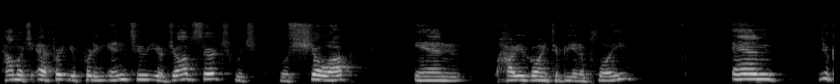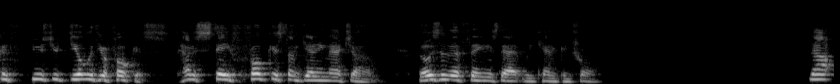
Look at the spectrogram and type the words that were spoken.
how much effort you're putting into your job search, which will show up in how you're going to be an employee. And you can use your deal with your focus, how to stay focused on getting that job. Those are the things that we can control. Now,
